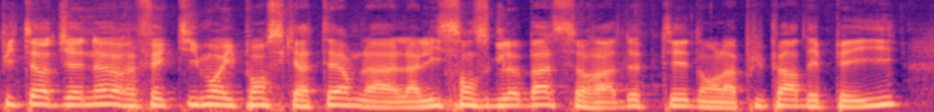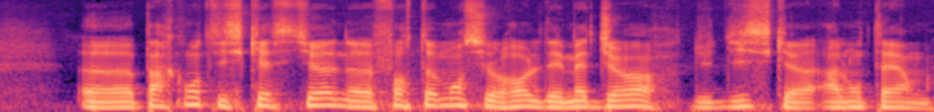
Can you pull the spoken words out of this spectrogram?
Peter Jenner, effectivement, il pense qu'à terme, la, licence globale sera adoptée dans la plupart des pays. Par contre, il se questionne fortement sur le rôle des majors du disque à long terme.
